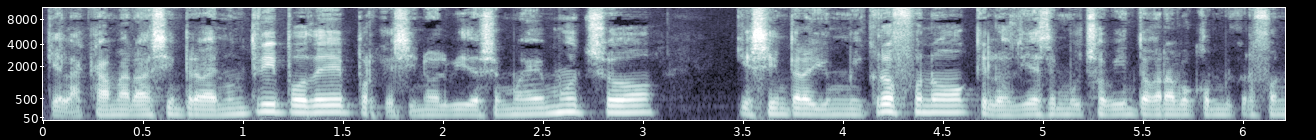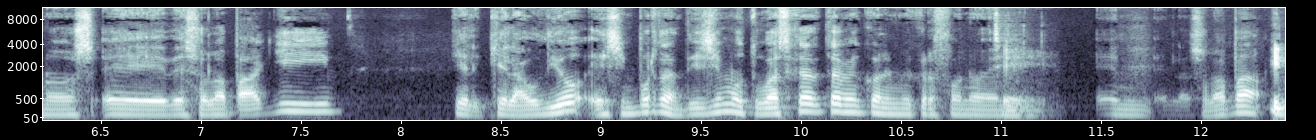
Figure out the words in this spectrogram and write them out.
que la cámara siempre va en un trípode, porque si no el vídeo se mueve mucho, que siempre hay un micrófono, que los días de mucho viento grabo con micrófonos eh, de solapa aquí, que, el- que el audio es importantísimo. Tú vas a quedar también con el micrófono en, Sí. en- en la solapa. Y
